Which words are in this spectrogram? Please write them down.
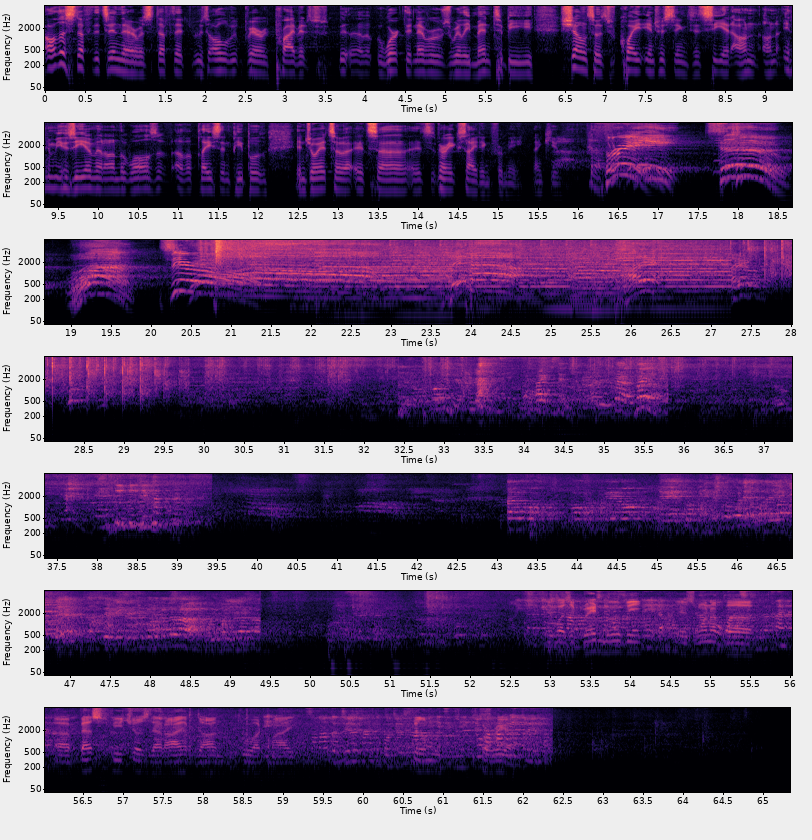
All the stuff that's in there was stuff that was all very private uh, work that never was really meant to be shown. So it's quite interesting to see it on, on in a museum and on the walls of, of a place, and people enjoy it. So it's uh, it's very exciting for me. Thank you. Three, two, one. ゼロ出たあれ?あれ？はい。Was a great movie. It's one of the uh, best features that I have done throughout my film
